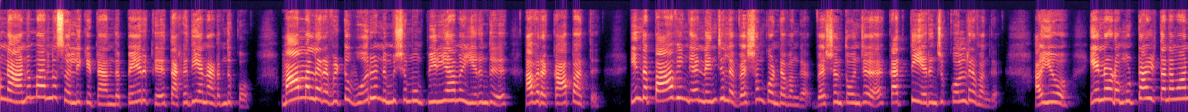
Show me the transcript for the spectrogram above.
உன்னை அனுமார்னு சொல்லிக்கிட்ட அந்த பேருக்கு தகுதியா நடந்துக்கோ. மாமல்லரை விட்டு ஒரு நிமிஷமும் பிரியாம இருந்து அவரை காப்பாத்து. இந்த பாவிங்க நெஞ்சில விஷம் கொண்டவங்க. விஷம் தோஞ்ச கத்தி எரிஞ்சு கொல்றவங்க. ஐயோ என்னோட முட்டாள்தனமான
